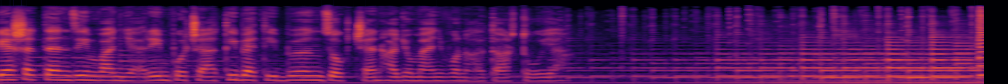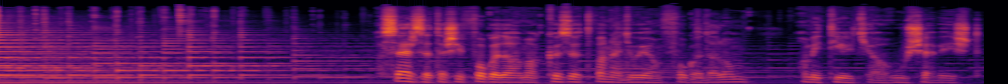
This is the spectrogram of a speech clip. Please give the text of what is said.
Gese Tenzin Vanya Rinpoche a tibeti Bön Dzogchen hagyomány vonaltartója. A szerzetesi fogadalmak között van egy olyan fogadalom, ami tiltja a húsevést,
